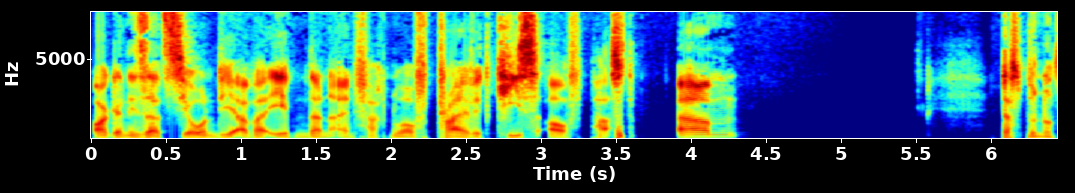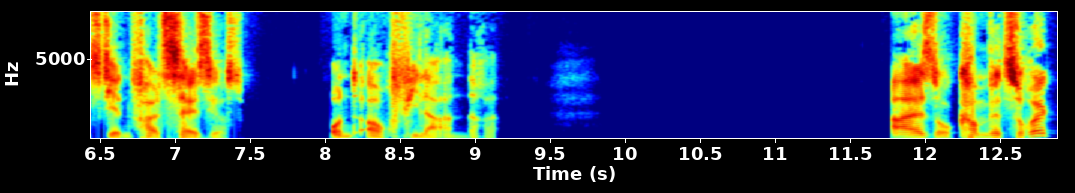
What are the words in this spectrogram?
Organisation, die aber eben dann einfach nur auf Private Keys aufpasst. Ähm, das benutzt jedenfalls Celsius und auch viele andere. Also kommen wir zurück.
